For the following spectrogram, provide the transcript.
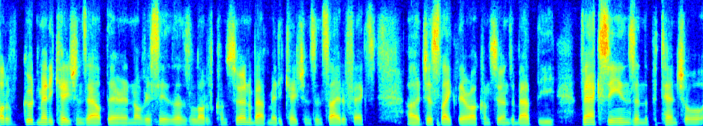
lot of good medications out there, and obviously there's a lot of concern about medications and side effects, uh, just like there are concerns about the vaccines and the potential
